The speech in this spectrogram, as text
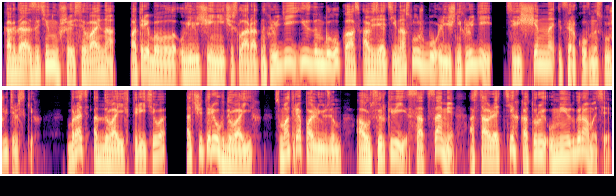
когда затянувшаяся война потребовала увеличения числа ратных людей, издан был указ о взятии на службу лишних людей, священно- и церковнослужительских, брать от двоих третьего, от четырех двоих, смотря по людям, а у церквей с отцами оставлять тех, которые умеют грамоте,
